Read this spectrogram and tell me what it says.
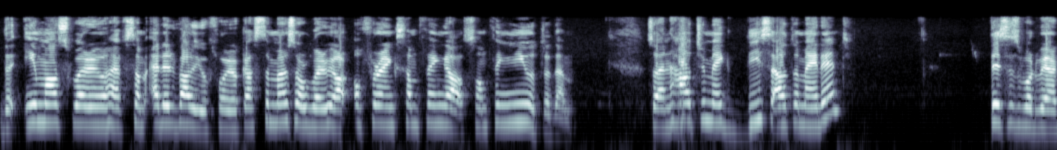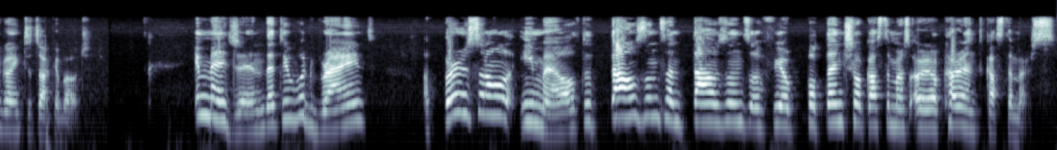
The emails where you have some added value for your customers or where you are offering something else, something new to them. So, and how to make these automated? This is what we are going to talk about. Imagine that you would write a personal email to thousands and thousands of your potential customers or your current customers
